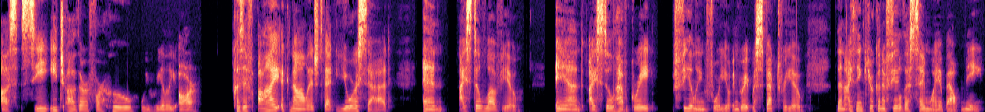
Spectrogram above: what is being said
us see each other for who we really are. Because if I acknowledged that you're sad and I still love you and I still have great feeling for you and great respect for you, then I think you're going to feel the same way about me.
